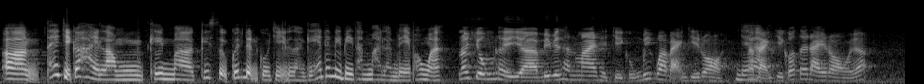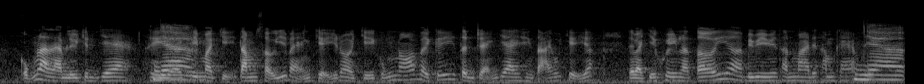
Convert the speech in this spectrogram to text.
À, thế chị có hài lòng khi mà cái sự quyết định của chị là ghé đến BB Thanh Mai làm đẹp không ạ? Nói chung thì à, BB Thanh Mai thì chị cũng biết qua bạn chị rồi. Dạ. là bạn chị có tới đây rồi á cũng là làm liệu trình da thì Dạ. à, khi mà chị tâm sự với bạn chị rồi chị cũng nói về cái tình trạng da hiện tại của chị á thì bạn chị khuyên là tới à, BB Thanh Mai để thăm khám đi. Dạ,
